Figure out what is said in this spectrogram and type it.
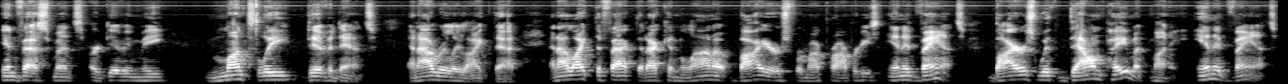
investments are giving me monthly dividends. And I really like that. And I like the fact that I can line up buyers for my properties in advance, buyers with down payment money in advance.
